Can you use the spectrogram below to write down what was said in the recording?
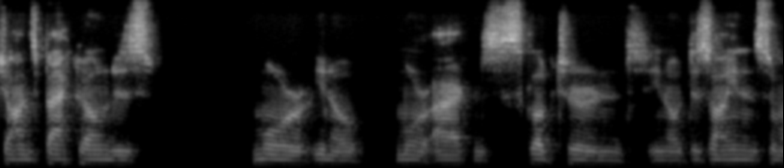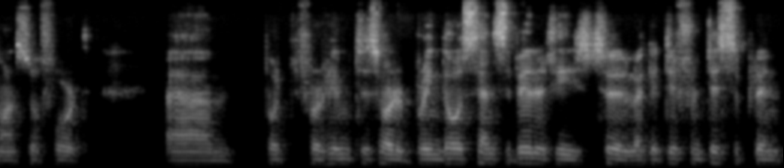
John's background is more you know more art and sculpture and you know design and so on and so forth. Um, but for him to sort of bring those sensibilities to like a different discipline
